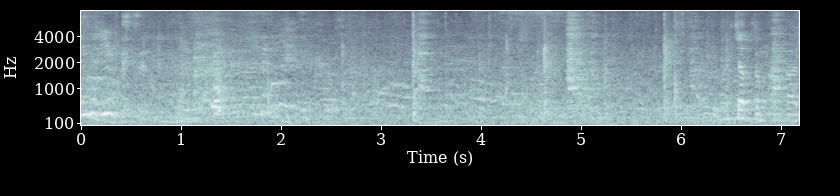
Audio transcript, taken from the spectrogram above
エフリックスもうちょっとかかる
